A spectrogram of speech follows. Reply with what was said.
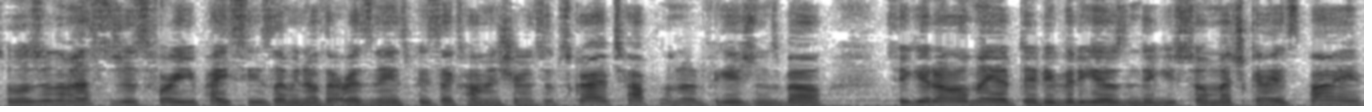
So those are the messages for you pisces. Let me know if that resonates. Please like comment share and subscribe. Tap on the notifications bell so you get all my updated videos and thank you so much guys. Bye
